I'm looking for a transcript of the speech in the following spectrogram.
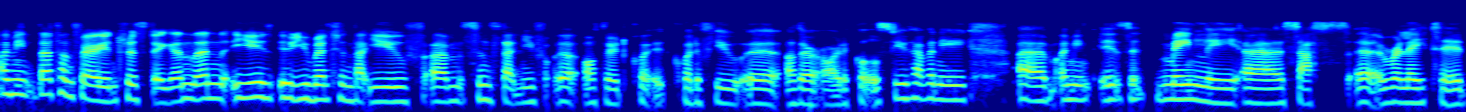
I mean, that sounds very interesting. And then you you mentioned that you've um, since then you've uh, authored quite quite a few uh, other articles. Do you have any? Um, I mean, is it mainly uh, SAS uh, related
